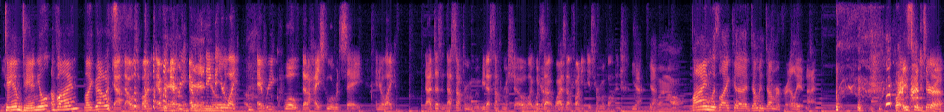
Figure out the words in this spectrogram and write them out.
yeah. Damn Daniel a Vine? Like that was yeah that was a vine every Damn, every everything that you're like every quote that a high schooler would say and you're like that doesn't that's not from a movie that's not from a show like what's Yeah. that why is that funny it's from a vine Yeah, yeah. Wow. Vine was like uh, Dumb and Dumber for Elliot and I. or Ace Ventura,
